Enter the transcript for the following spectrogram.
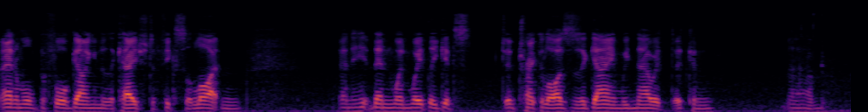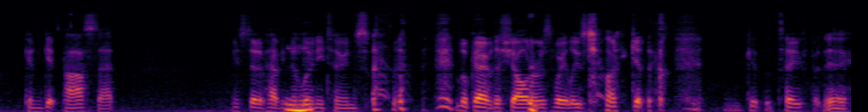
animal before going into the cage to fix the light, and and he, then when Wheatley gets tranquilizes again, we know it it can um, can get past that instead of having Mhm. the Looney Tunes look over the shoulder as Wheatley's trying to get the get the teeth. But yeah,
